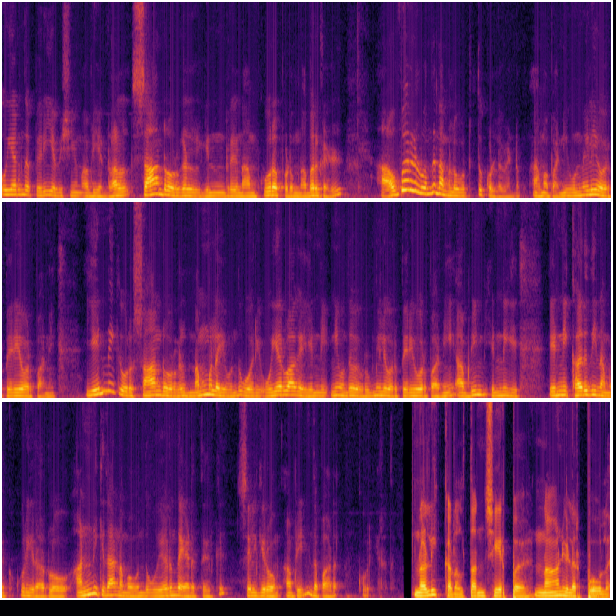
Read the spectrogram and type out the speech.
உயர்ந்த பெரிய விஷயம் அப்படி என்றால் சான்றோர்கள் என்று நாம் கூறப்படும் நபர்கள் அவர்கள் வந்து நம்மளை ஒத்துக்கொள்ள வேண்டும். ஆமாப்பா நீ உண்மையிலேயே ஒரு பெரியவர்ப்பா நீ. என்னைக்கு ஒரு சான்றோர்கள் நம்மளை வந்து ஒரு உயர்வாக எண்ணி நீ வந்து உண்மையிலே ஒரு பெரியவர்ப்பா நீ அப்படின்னு எண்ணி எண்ணி கருதி நமக்கு கூறுகிறார்களோ அன்னைக்கு தான் நம்ம வந்து உயர்ந்த இடத்திற்கு செல்கிறோம் அப்படின்னு இந்த பாடல் கூறுகிறது. நளிக்கடல் தன் சேர்ப்ப நானிலர் போல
